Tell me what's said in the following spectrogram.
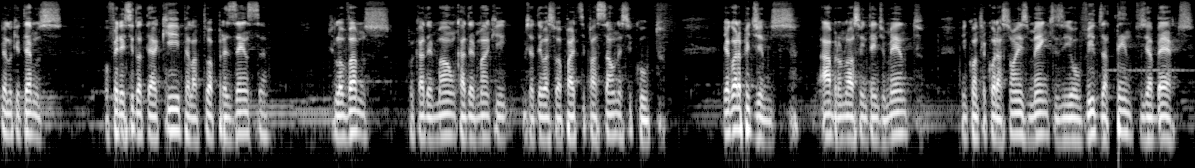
pelo que temos oferecido até aqui, pela tua presença. Te louvamos por cada irmão, cada irmã que já deu a sua participação nesse culto. E agora pedimos, abra o nosso entendimento, encontre corações, mentes e ouvidos atentos e abertos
